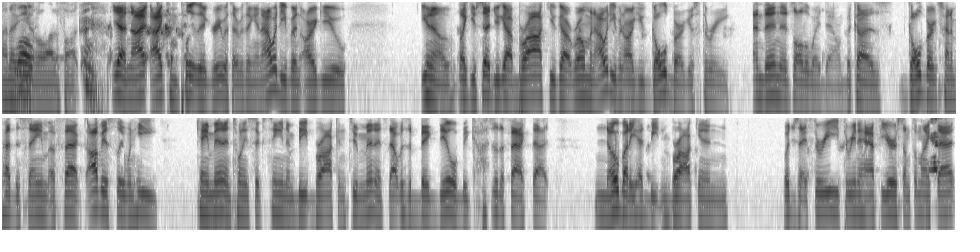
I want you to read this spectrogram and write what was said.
I know Well- you got a lot of thoughts. Yeah, no, I, I completely agree with everything, and I would even argue, you know, like you said, you got Brock, you got Roman. I would even argue Goldberg is three, and then it's all the way down because Goldberg's kind of had the same effect. Obviously, when he came in in 2016 and beat Brock in two minutes, that was a big deal because of the fact that nobody had beaten Brock in what'd you say three, three and a half years, something like that.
